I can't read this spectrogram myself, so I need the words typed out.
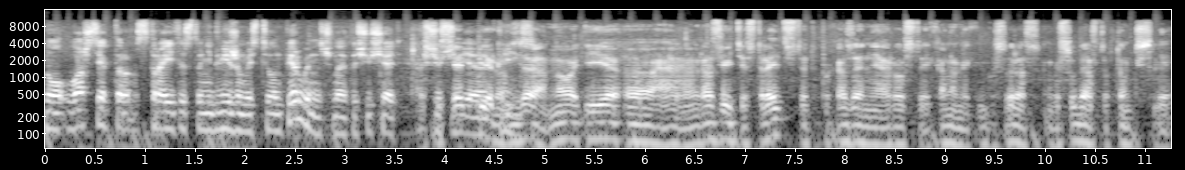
Но ваш сектор строительства недвижимости, он первый начинает ощущать Ощущать первым, кризис. да. Но и э, развитие строительства – это показание роста экономики государства, государства в том числе.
